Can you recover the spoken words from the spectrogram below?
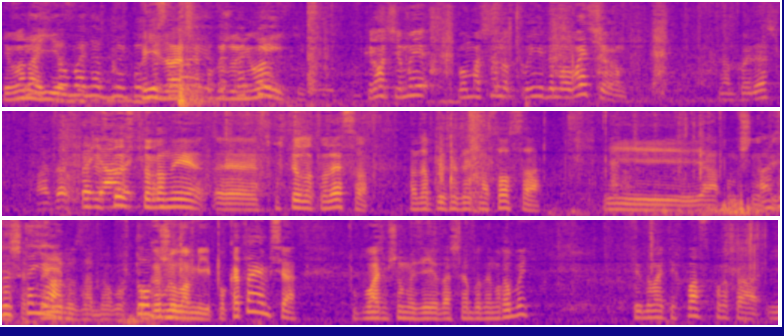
І вона їздить. зараз я покажу нюанс. Коротше, ми по машину приїдемо вечором. Нам прийдеш? А за З тої сторони е, спустило колесо, треба приїхати насоса. І я по машину А за пізніше стоянку? приїду, заберу. Хто Покажу буде? вам її, покатаємося, побачимо, що ми з нею далі будемо робити. Ти давайте паспорта і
